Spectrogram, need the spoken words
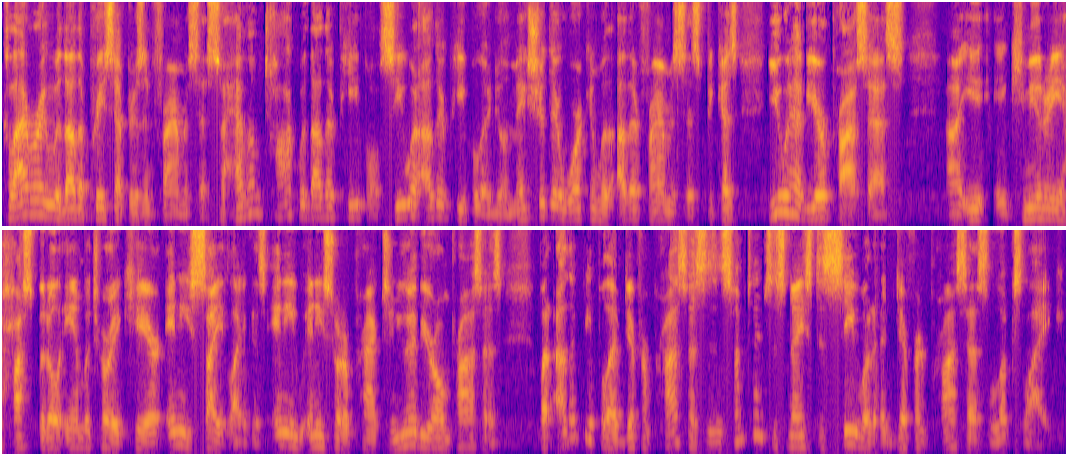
Collaborate with other preceptors and pharmacists. So have them talk with other people, see what other people are doing. Make sure they're working with other pharmacists because you have your process. Uh, community hospital ambulatory care any site like this any any sort of practice and you have your own process. But other people have different processes and sometimes it's nice to see what a different process looks like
